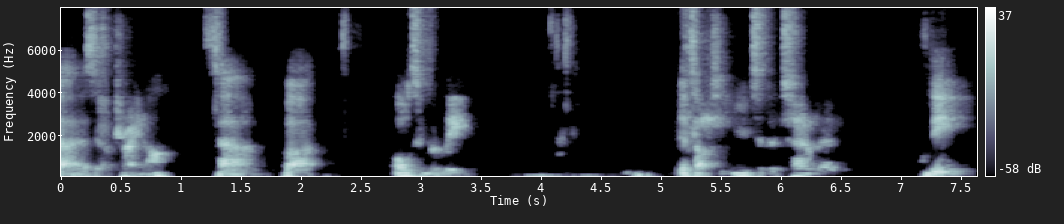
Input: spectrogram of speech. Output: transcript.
uh, as our trainer, um, but ultimately, it's up to you to determine the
